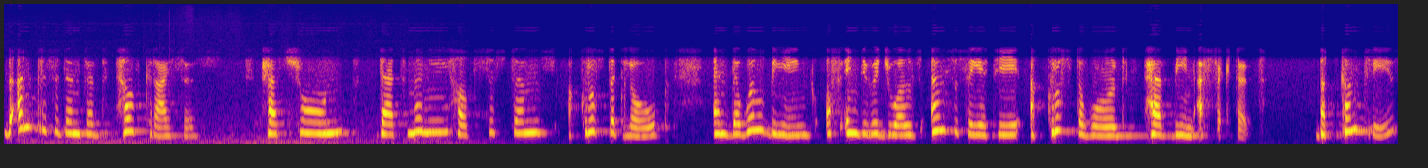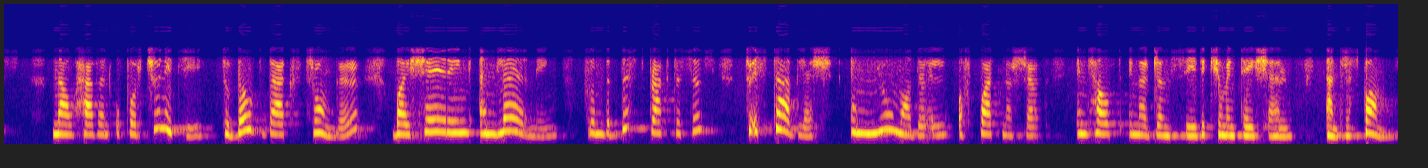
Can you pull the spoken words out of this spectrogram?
The unprecedented health crisis has shown that many health systems across the globe and the well-being of individuals and society across the world have been affected. But countries now have an opportunity to build back stronger by sharing and learning from the best practices to establish a new model of partnership in health emergency documentation and response.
